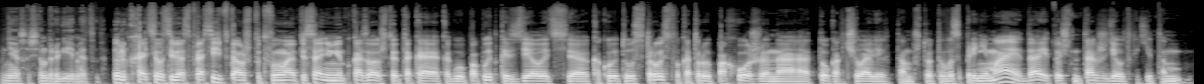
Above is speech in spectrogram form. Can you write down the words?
у нее совсем другие методы. Только хотел тебя спросить, потому что по твоему описанию мне показалось, что это такая как бы попытка сделать э, какое-то устройство, которое похоже на то, как человек там что-то воспринимает, да, и точно так же делать какие-то там,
